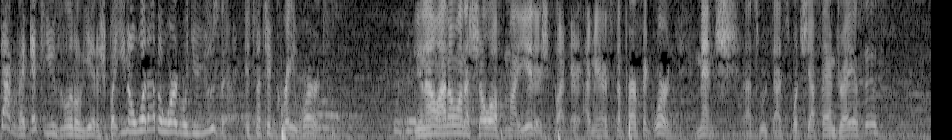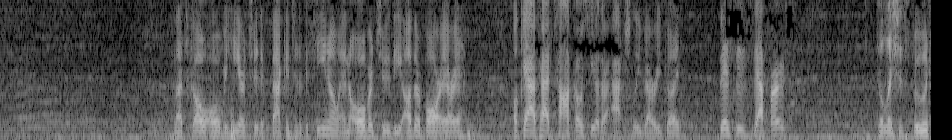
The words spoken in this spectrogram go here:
God, I get to use a little Yiddish, but you know, what other word would you use there? It's such a great word. You know, I don't want to show off my Yiddish, but uh, I mean, it's the perfect word. Mensch. That's what, that's what Chef Andreas is. Let's go over here to the back into the casino and over to the other bar area. Okay, I've had tacos here. They're actually very good. This is Zephyr's. Delicious food.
